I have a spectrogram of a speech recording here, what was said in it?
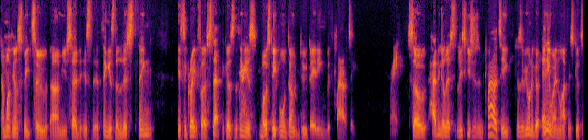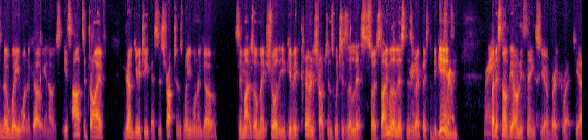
And one thing I'll speak to, um, you said, is the thing is the list thing. It's a great first step because the thing right. is, most people don't do dating with clarity. Right. So having a list at least gives you some clarity because if you want to go anywhere in life, it's good to know where you want to go. You know, it's, it's hard to drive if you don't give your GPS instructions where you want to go. So you might as well make sure that you give it clear instructions, which is a list. So starting with a list is a great place to begin. Right. Right. But it's not the only thing. So you're very correct. Yeah.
